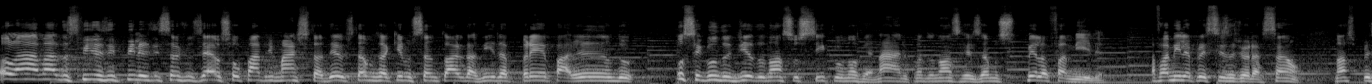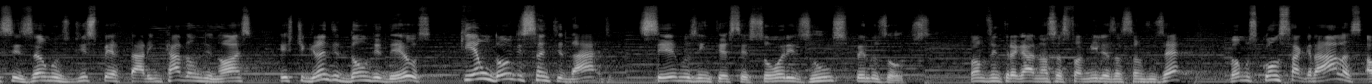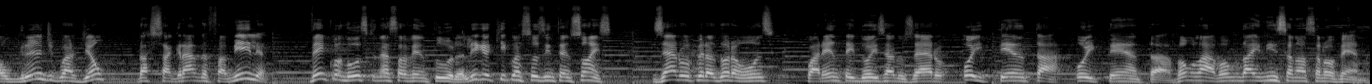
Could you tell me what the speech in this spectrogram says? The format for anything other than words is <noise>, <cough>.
Olá, amados filhos e filhas de São José, eu sou o Padre Márcio Tadeu, estamos aqui no Santuário da Vida preparando o segundo dia do nosso ciclo novenário, quando nós rezamos pela família. A família precisa de oração, nós precisamos despertar em cada um de nós este grande dom de Deus, que é um dom de santidade, sermos intercessores uns pelos outros. Vamos entregar nossas famílias a São José? Vamos consagrá-las ao grande guardião da Sagrada Família? Vem conosco nessa aventura. Liga aqui com as suas intenções. 0 Operadora 11 4200 8080. Vamos lá, vamos dar início à nossa novena.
